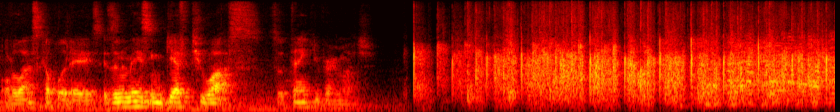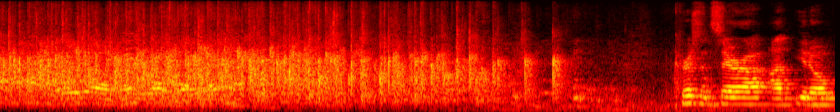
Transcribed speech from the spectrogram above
over the last couple of days is an amazing gift to us. So thank you very much. Chris and Sarah, uh, you know,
